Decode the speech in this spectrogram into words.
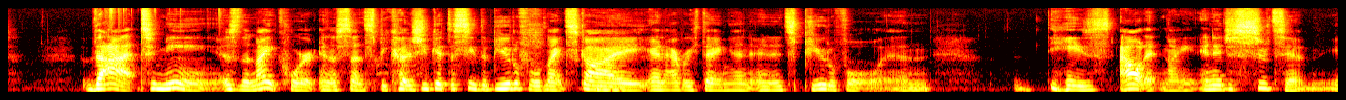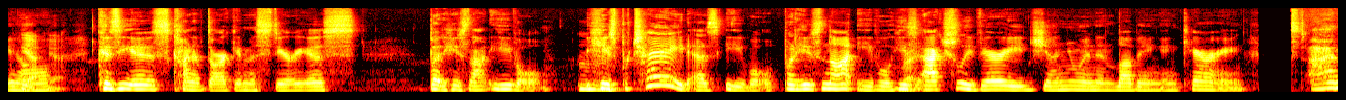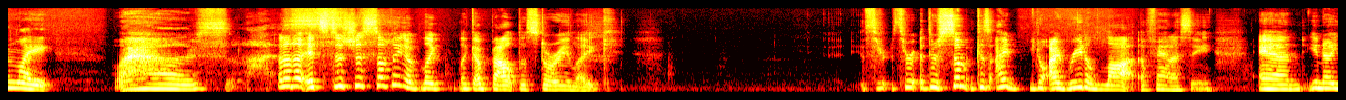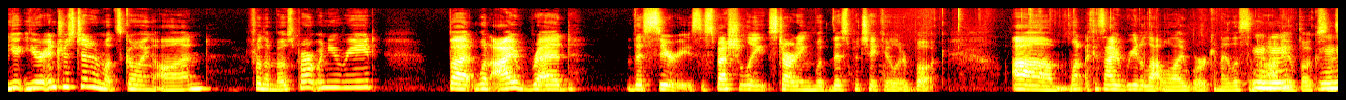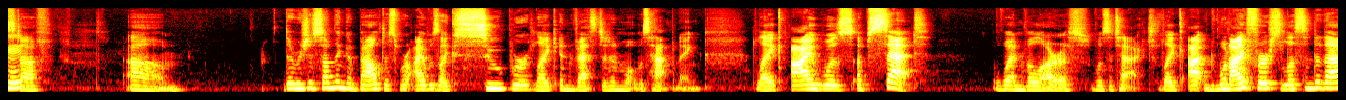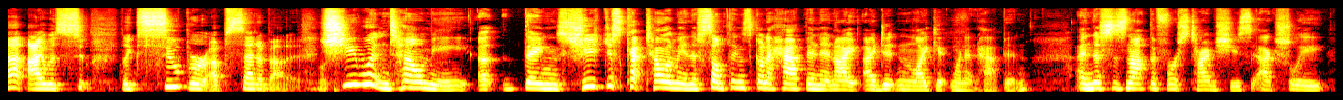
that to me is the night court in a sense because you get to see the beautiful night sky Mm-hmm. and everything, and and it's beautiful and. He's out at night, and it just suits him, you know yeah yeah because he is kind of dark and mysterious, but he's not evil. Mm-hmm. He's portrayed as evil, but he's not evil. He's Right. actually very genuine and loving and caring. I'm like, wow, there's I don't know. It's just just something of like like about the story like through, through there's some because I you know I read a lot of fantasy, and you know you you're interested in what's going on for the most part when you read, but when I read this series, especially starting with this particular book, um, because I read a lot while I work and I listen to audiobooks and stuff, um, there was just something about this where I was like super like invested in what was happening. Like I was upset when Velaris was attacked. Like I, when I first listened to that, I was su- like super upset about it. she wouldn't tell me uh, things. She just kept telling me that something's going to happen, and I I didn't like it when it happened. And this is not the first time she's actually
